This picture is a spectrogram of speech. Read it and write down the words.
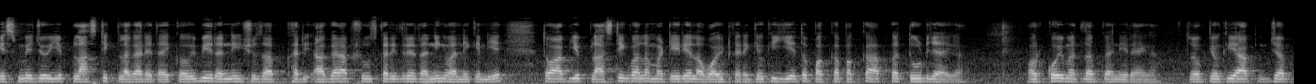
इसमें जो ये प्लास्टिक लगा रहता है, कोई भी रनिंग शूज़ आप खरी, अगर आप शूज़ खरीद रहे रनिंग वाले के लिए तो आप ये प्लास्टिक वाला मटेरियल अवॉइड करें, क्योंकि ये तो पक्का पक्का आपका टूट जाएगा। और कोई मतलब का नहीं रहेगा। तो क्योंकि आप जब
